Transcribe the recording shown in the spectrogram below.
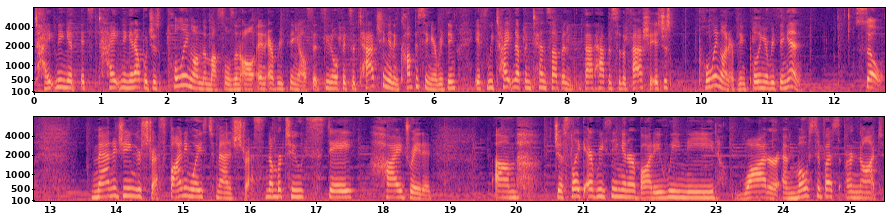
tightening it, it's tightening it up, which is pulling on the muscles and all and everything else. It's you know, if it's attaching and encompassing everything, if we tighten up and tense up and that happens to the fascia, it's just pulling on everything, pulling everything in. So managing your stress, finding ways to manage stress. Number two, stay hydrated. Um, just like everything in our body, we need water, and most of us are not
